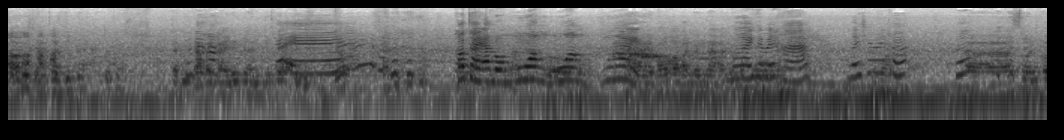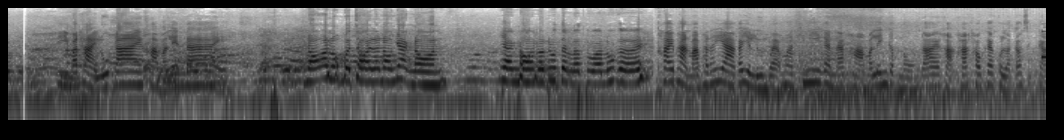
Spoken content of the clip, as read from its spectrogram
ขอผู้จับก่อนจุ๊บด้วยจุ๊บด้วยแต่พี่จับไปไกลเหลือเกินจุ๊บด้วยเดี๋ยวเข้าใจอารมณ์ง่วงง่วงเมื่อยเพราะว่าวันเวลาก็จะเมื่อยใช่ไหมคะเมื่อยใช่ไหมคะส่วนคนดีมาถ่ายรูปได้ค่ะมาเล่นได้ น้องอารมณ์ประจอยแล้วน้องอยากนอน อยากนอนแล้วดูแต่ละตัวลูกเอ้ยใครผ่านมาพัทยาก็อย่าลืมแวะมาที่นี่กันนะคะ มาเล่นกับน้องได้ค่ะค่าเข้าแค่คนละ 99 บา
